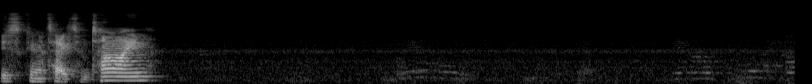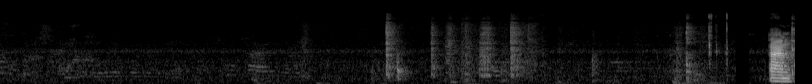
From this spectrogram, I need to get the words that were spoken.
It's going to take some time. and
